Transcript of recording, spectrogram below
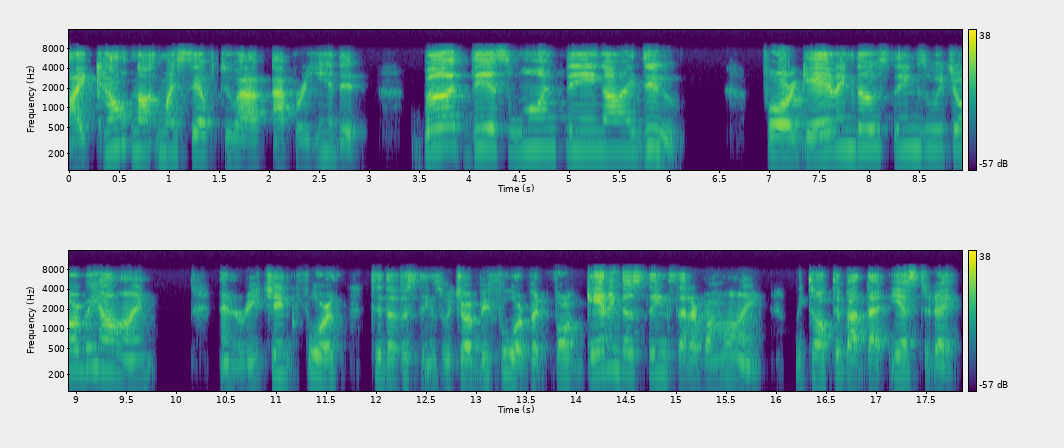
I count not myself to have apprehended, but this one thing I do, forgetting those things which are behind and reaching forth to those things which are before, but forgetting those things that are behind. We talked about that yesterday.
